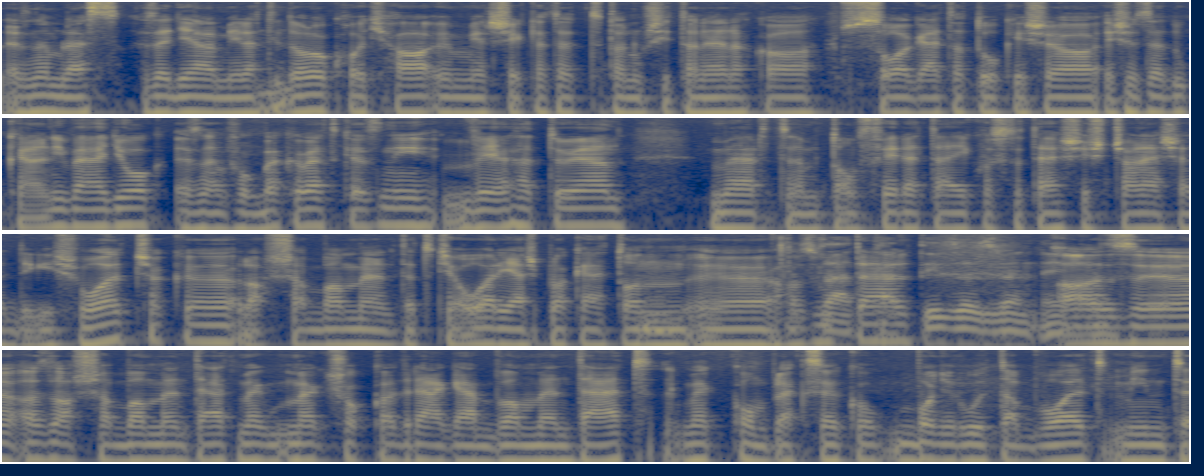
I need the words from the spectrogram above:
ez nem lesz, ez egy elméleti mm. dolog, hogyha önmérsékletet tanúsítanának a szolgáltatók és, a, és az edukálni vágyók. Ez nem fog bekövetkezni vélhetően, mert nem tudom, félretájékoztatás és csalás eddig is volt, csak lassabban ment. Tehát, hogyha óriás plakáton hmm. hazudtál, az, az lassabban ment át, meg, meg sokkal drágábban ment át, meg komplex, bonyolultabb volt, mint,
